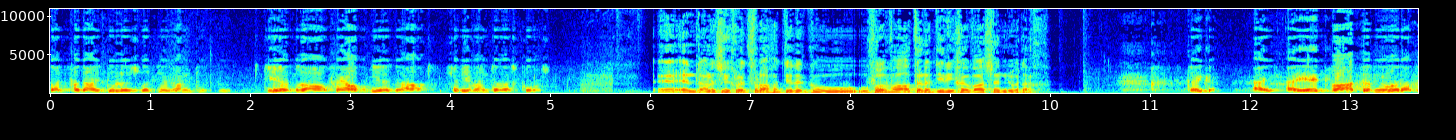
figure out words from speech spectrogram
wat vir daai doel is wat jy van deurdra of help deurdra vir die winter as kos. En, en dan is die groot vraag natuurlik hoe hoeveel water het hierdie gewasse nodig? Kyk, hy hy het water nodig.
